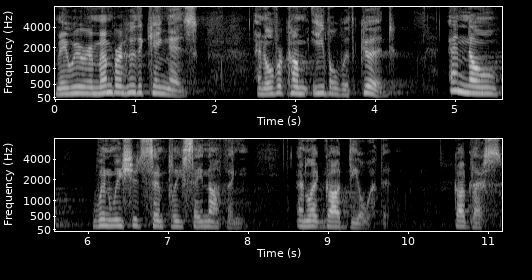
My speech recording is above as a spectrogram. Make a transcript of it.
May we remember who the king is and overcome evil with good and know when we should simply say nothing and let God deal with it. God bless.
